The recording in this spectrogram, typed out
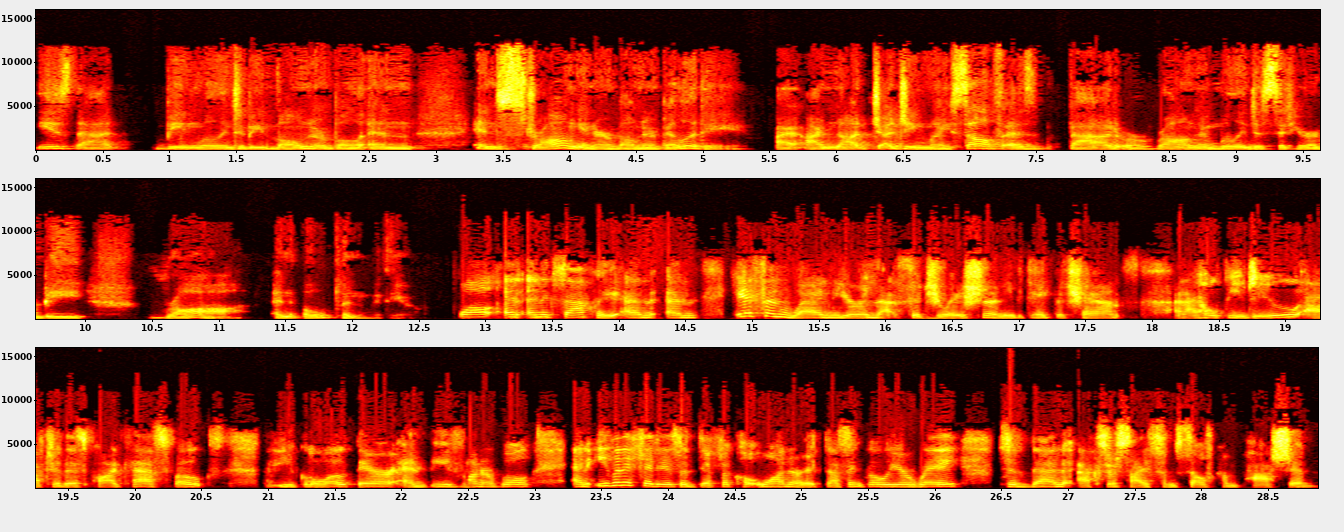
is that being willing to be vulnerable and, and strong in our vulnerability. I, I'm not judging myself as bad or wrong. I'm willing to sit here and be raw and open with you. Well, and, and exactly. And and if and when you're in that situation and you take the chance, and I hope you do after this podcast, folks, that you go out there and be vulnerable. And even if it is a difficult one or it doesn't go your way, to then exercise some self-compassion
